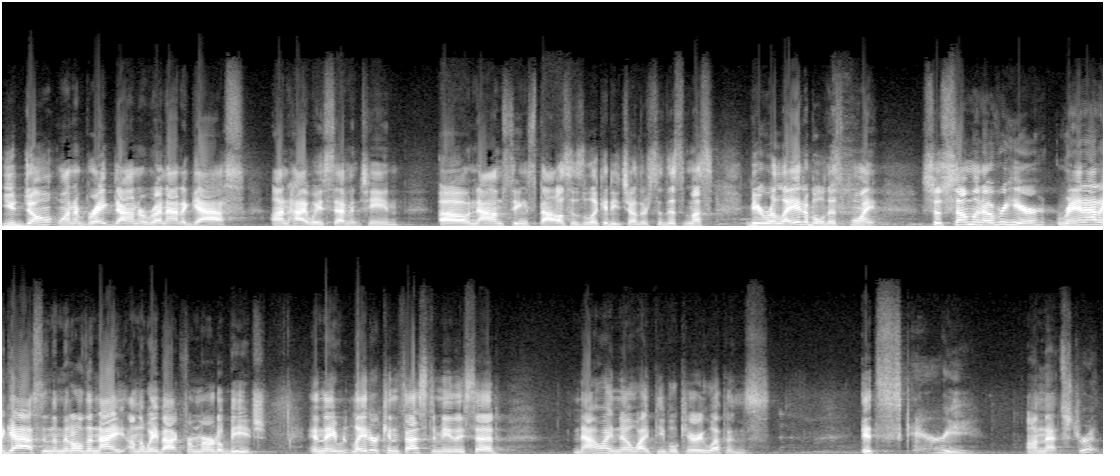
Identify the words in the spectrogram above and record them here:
You don't want to break down or run out of gas on Highway 17. Oh, now I'm seeing spouses look at each other. So this must be relatable, this point. So someone over here ran out of gas in the middle of the night on the way back from Myrtle Beach. And they later confessed to me, they said, Now I know why people carry weapons. It's scary on that strip.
